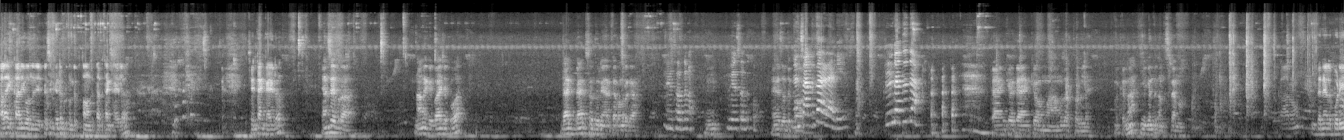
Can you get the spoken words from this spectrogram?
కళాయి ఖాళీగా ఉందని చెప్పేసి గడ్డపెడుకుని తిప్పుతా ఉంది పెద్ద టెంకాయలు. చిన్న టెంకాయలు. ఎంతసేపు రా నాన్నకి బాయ్ చెప్పువా? బ్యాగ్ బ్యాగ్ సర్దు నేను తొందరగా. నేను సర్దను. నువ్వే సర్దుకో. నేనే నేను సర్దుకో డాడీ. నేను చదువుతా థ్యాంక్ యూ థ్యాంక్ యూ అమ్మ. అమ్మ చెప్తుందిలే ఓకేనా? మీకు ఎందుకు అంత శ్రమ? కారం ధనియాల పొడి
